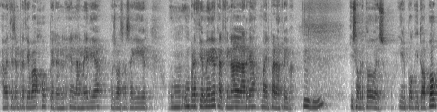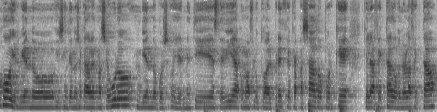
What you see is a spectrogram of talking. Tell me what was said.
a veces en precio bajo, pero en, la media pues vas a seguir un, precio medio que al final a la larga va a ir para arriba. Y sobre todo eso, ir poquito a poco, ir viendo, ir sintiéndose cada vez más seguro, viendo, pues, oye, metí este día, cómo ha fluctuado el precio, qué ha pasado, por qué, qué le ha afectado, qué no le ha afectado,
